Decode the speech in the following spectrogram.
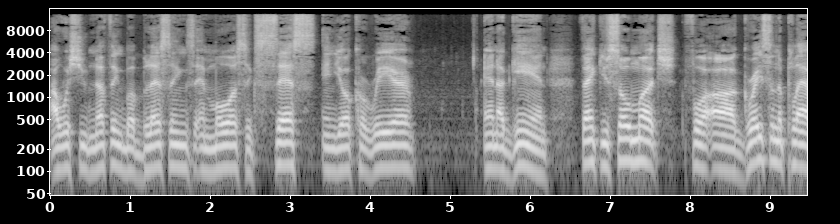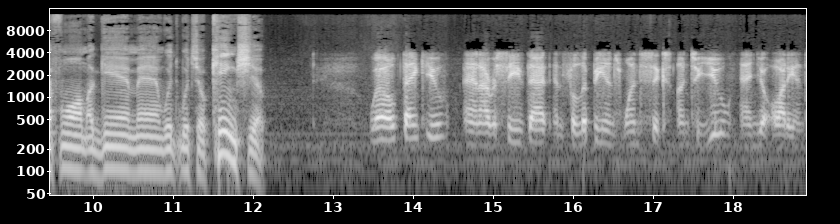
I wish you nothing but blessings and more success in your career. And again, thank you so much for uh, gracing the platform again, man, with, with your kingship. Well, thank you. And I received that in Philippians 1 6 unto you and your audience.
